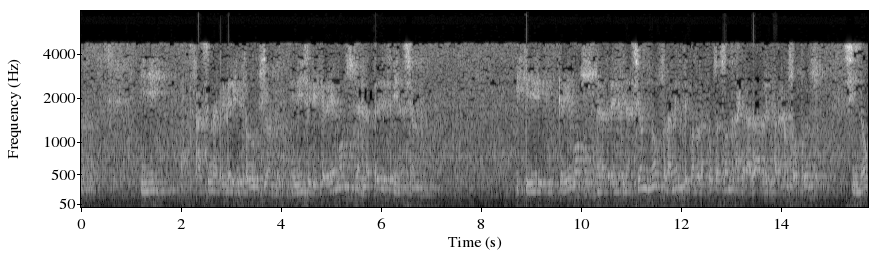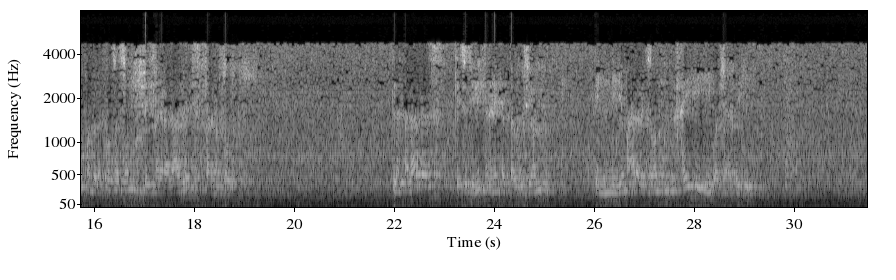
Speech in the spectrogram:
y hace una primera introducción y dice que creemos en la predestinación que creemos en la predestinación no solamente cuando las cosas son agradables para nosotros, sino cuando las cosas son desagradables para nosotros. Las palabras que se utilizan en esta traducción en idioma árabe son Heidi y Washarrihi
